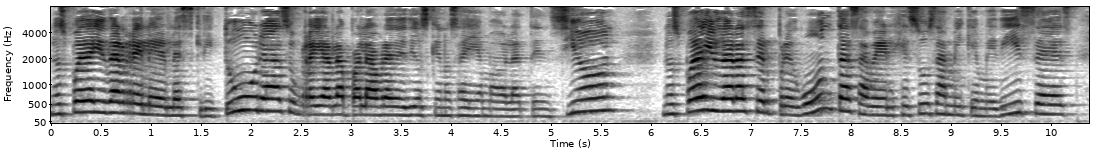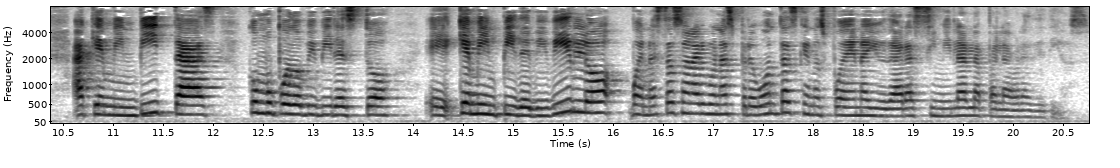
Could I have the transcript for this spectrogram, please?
Nos puede ayudar a releer la escritura, subrayar la palabra de Dios que nos ha llamado la atención. Nos puede ayudar a hacer preguntas, a ver, Jesús, a mí qué me dices, a qué me invitas, cómo puedo vivir esto, eh, qué me impide vivirlo. Bueno, estas son algunas preguntas que nos pueden ayudar a asimilar la palabra de Dios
